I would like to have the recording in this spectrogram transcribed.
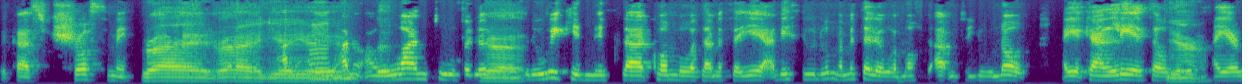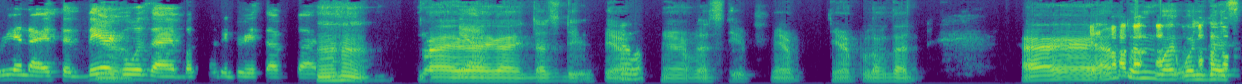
Because trust me, Right, right, yeah, and, yeah, and, yeah. and, and one, two, for the, Yeah, for the wickedness that come out, I'm say, yeah, this you do, let me tell you what must happen to you now. And you can lay it out, yeah, and you realize that there yeah. goes I, but for the grace of God. Mm-hmm. Right, Yeah. right, right. That's deep. Yeah, True. yeah, that's deep. Yeah, yeah, love that. Uh, Yeah, I I'm have a, going, I what, what you guys,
